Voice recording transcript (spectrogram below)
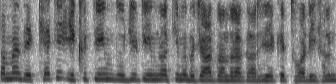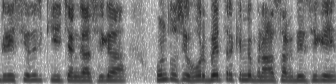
ਤਾਂ ਮੈਂ ਦੇਖਿਆ ਕਿ ਇੱਕ ਟੀਮ ਦੂਜੀ ਟੀਮ ਨਾਲ ਕਿਵੇਂ ਵਿਚਾਰ ਵਟਾਂਦਰਾ ਕਰ ਰਹੀ ਹੈ ਕਿ ਤੁਹਾਡੀ ਫਿਲਮ ਜਿਹੜੀ ਸੀ ਉਹਦੇ ਵਿੱਚ ਕੀ ਚੰਗਾ ਸੀਗਾ, ਹੁਣ ਤੁਸੀਂ ਹੋਰ ਬਿਹਤਰ ਕਿਵੇਂ ਬਣਾ ਸਕਦੇ ਸੀਗੇ,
